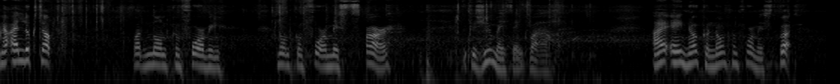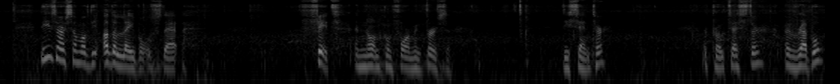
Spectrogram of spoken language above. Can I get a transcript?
Now I looked up what non-conforming non-conformists are because you may think, wow, I ain't no non-conformist, but these are some of the other labels that fit a non-conforming person. Dissenter, a protester, a rebel,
